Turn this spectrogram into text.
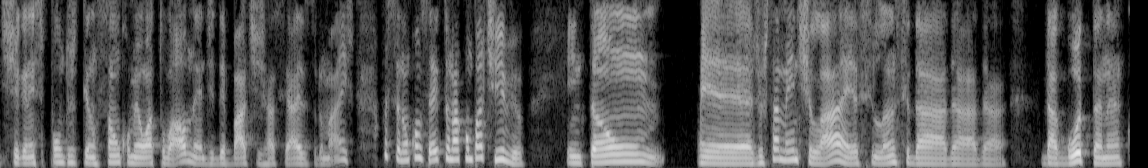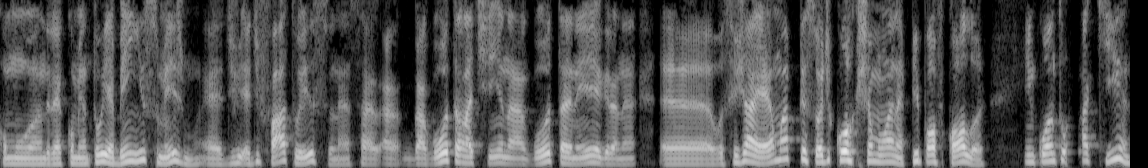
chegar nesse ponto de tensão como é o atual, né, de debates raciais e tudo mais, você não consegue tornar compatível. Então, é, justamente lá esse lance da, da, da da gota, né? Como o André comentou, e é bem isso mesmo, é de, é de fato isso, né? Essa, a, a gota latina, a gota negra, né? É, você já é uma pessoa de cor que chamam lá, né? People of color. Enquanto aqui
